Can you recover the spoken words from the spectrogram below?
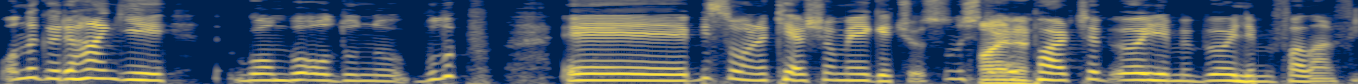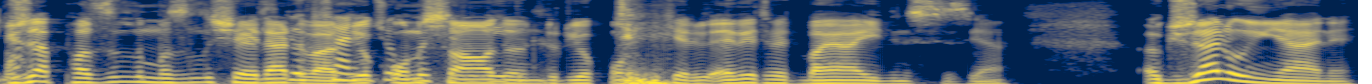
ona göre hangi bomba olduğunu bulup e, bir sonraki aşamaya geçiyorsun işte Aynen. o parça öyle mi böyle mi falan filan. Güzel puzzle'lı mazılı şeyler de vardı. Yok onu sağa döndür, yok onu bir kere. Evet evet bayağı iyiydiniz siz ya. Güzel oyun yani.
